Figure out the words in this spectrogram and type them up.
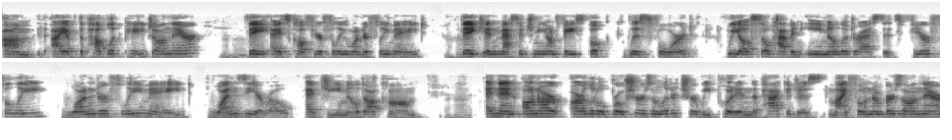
um, i have the public page on there Mhm, they it's called fearfully wonderfully made mhm. they can message me on facebook liz ford we also have an email address it's fearfully wonderfully made one zero at gmail.com Mhm. and then on our our little brochures and literature we put in the packages my phone number's on there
